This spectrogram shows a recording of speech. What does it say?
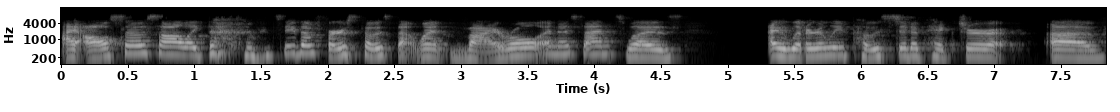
I also saw like the I would say the first post that went viral in a sense was I literally posted a picture of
